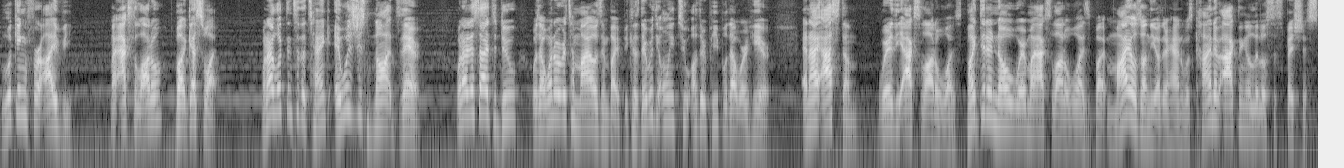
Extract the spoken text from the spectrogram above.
looking for Ivy, my axolotl, but guess what? When I looked into the tank, it was just not there. What I decided to do was I went over to Miles and Bite because they were the only two other people that were here. And I asked them where the axolotl was. Bite didn't know where my axolotl was, but Miles on the other hand was kind of acting a little suspicious.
